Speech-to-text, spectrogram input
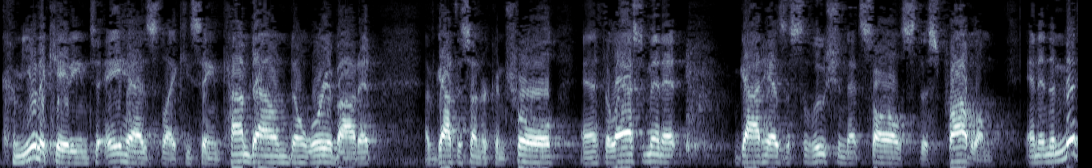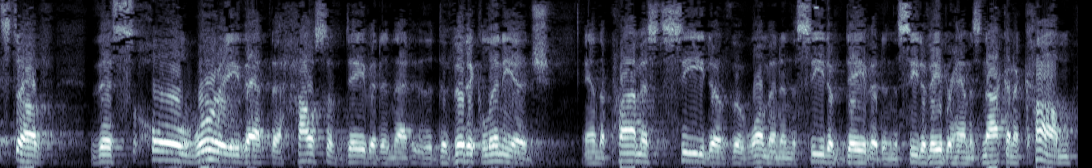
communicating to Ahaz, like He's saying, "Calm down, don't worry about it. I've got this under control." And at the last minute, God has a solution that solves this problem. And in the midst of this whole worry that the house of David and that the Davidic lineage and the promised seed of the woman and the seed of David and the seed of Abraham is not going to come,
